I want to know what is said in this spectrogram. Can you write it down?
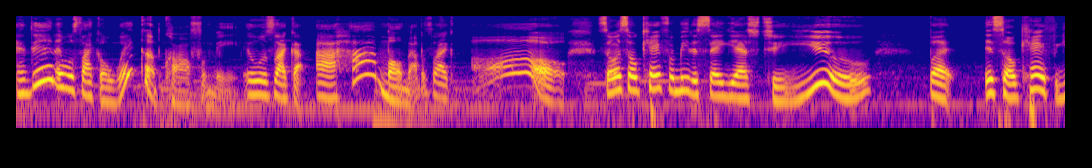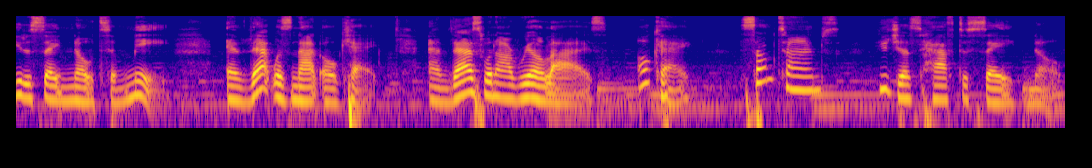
And then it was like a wake up call for me. It was like a aha moment. I was like, oh, so it's okay for me to say yes to you, but it's okay for you to say no to me. And that was not okay. And that's when I realized, okay, sometimes you just have to say no.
